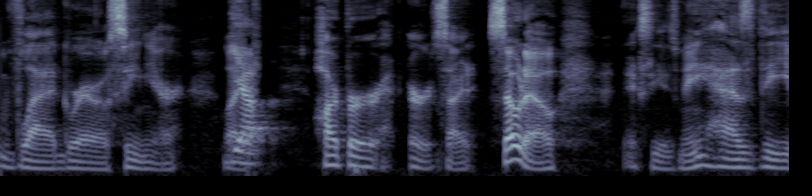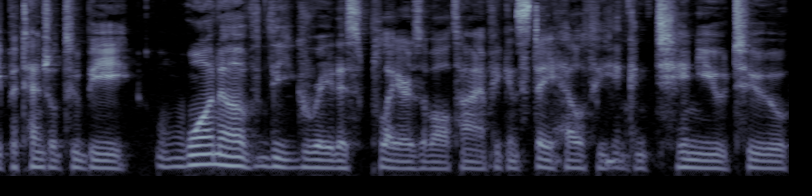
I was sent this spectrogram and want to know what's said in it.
Vlad Guerrero Sr. Like Yeah. Harper, or sorry, Soto, excuse me, has the potential to be one of the greatest players of all time if he can stay healthy and continue to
